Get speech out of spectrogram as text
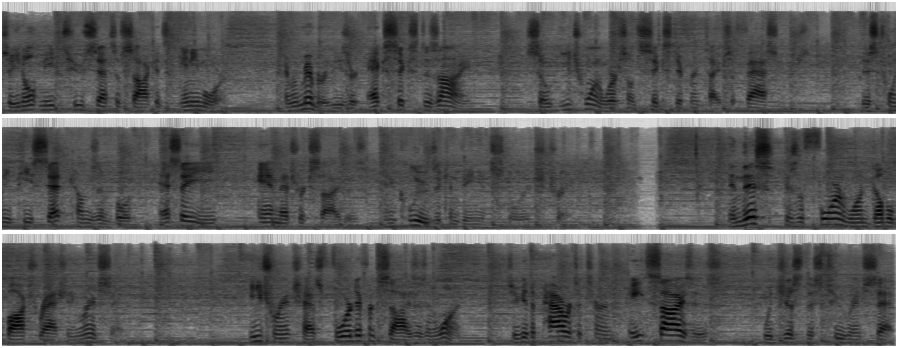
so you don't need two sets of sockets anymore. And remember, these are X6 design, so each one works on six different types of fasteners. This 20-piece set comes in both SAE and metric sizes and includes a convenient storage tray. And this is the 4-in-1 double box ratcheting wrench set. Each wrench has four different sizes in one, so you get the power to turn eight sizes with just this two wrench set.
